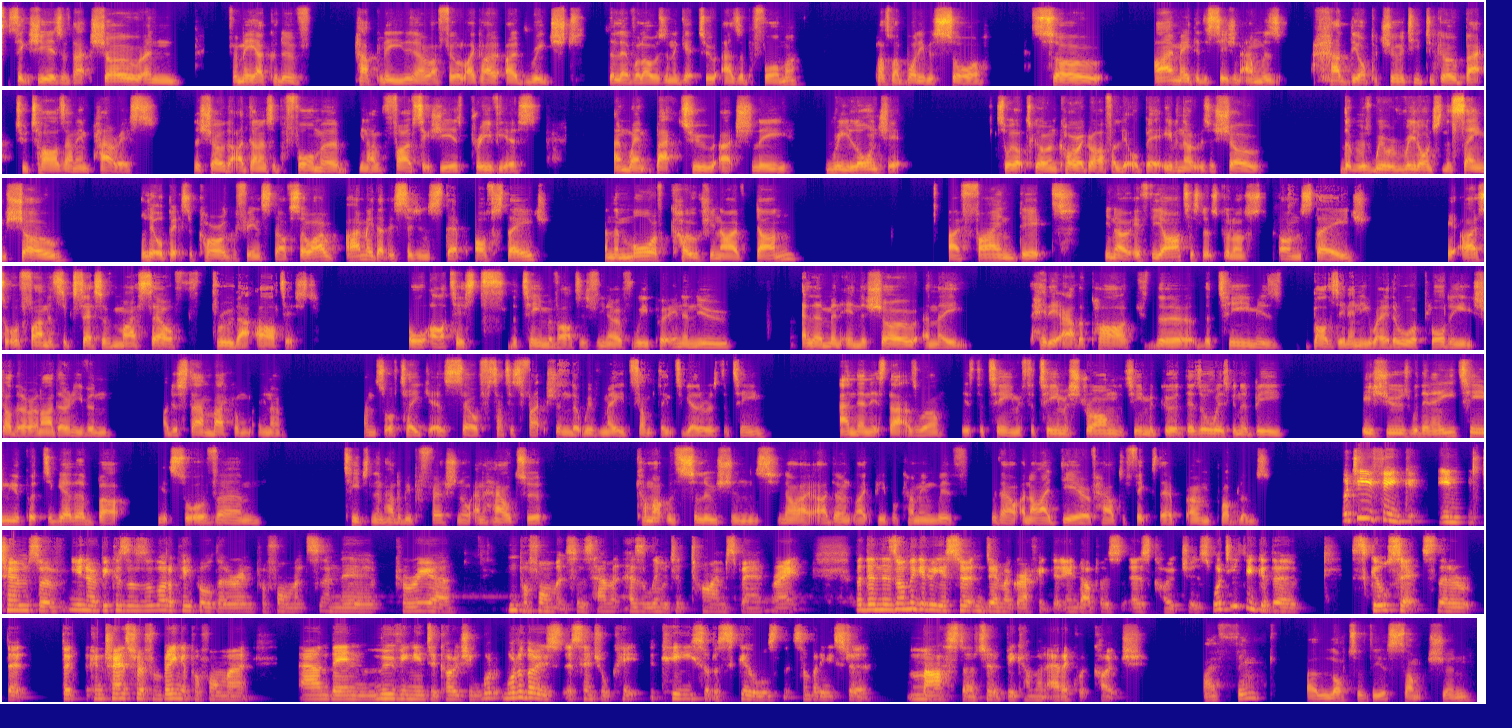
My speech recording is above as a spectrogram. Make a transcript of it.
six years of that show. And for me, I could have happily, you know, I felt like I, I'd reached the level I was going to get to as a performer. Plus, my body was sore. So I made the decision and was had the opportunity to go back to Tarzan in Paris, the show that I'd done as a performer, you know, five, six years previous, and went back to actually relaunch it. So I got to go and choreograph a little bit, even though it was a show that was we were relaunching the same show, little bits of choreography and stuff. So I I made that decision to step off stage. And the more of coaching I've done, I find it, you know, if the artist looks good on, on stage, it, I sort of find the success of myself through that artist or artists, the team of artists. You know, if we put in a new element in the show and they hit it out of the park, the the team is buzzing anyway. They're all applauding each other, and I don't even. I just stand back and you know, and sort of take it as self satisfaction that we've made something together as the team. And then it's that as well. It's the team. If the team are strong, the team are good. There's always going to be issues within any team you put together, but it's sort of um, teaching them how to be professional and how to come up with solutions. You know, I, I don't like people coming with without an idea of how to fix their own problems. What do you think in terms of, you know, because there's a lot of people that are in performance and their career in performance has, has a limited time span, right? But then there's only going to be a certain demographic that end up as, as coaches. What do you think of the skill sets that are that that can transfer from being a performer and then moving into coaching what what are those essential key, key sort of skills that somebody needs to master to become an adequate coach i think a lot of the assumption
